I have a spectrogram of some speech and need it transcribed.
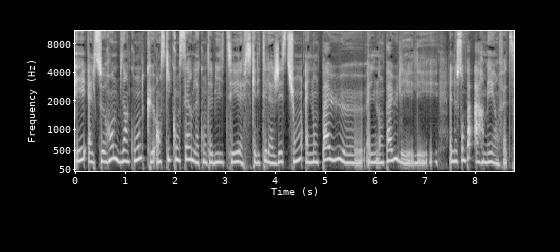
et elles se rendent bien compte que en ce qui concerne la comptabilité, la fiscalité, la gestion, elles n'ont pas eu, euh, elles n'ont pas eu les, les, elles ne sont pas armées en fait.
